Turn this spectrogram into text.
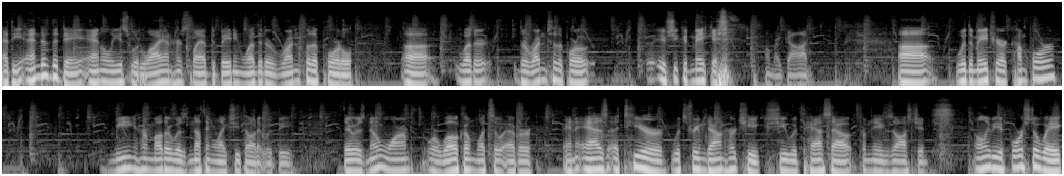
At the end of the day, Annalise would lie on her slab debating whether to run for the portal, uh, whether the run to the portal, if she could make it. oh my god. Uh, would the matriarch come for her? Meeting her mother was nothing like she thought it would be. There was no warmth or welcome whatsoever, and as a tear would stream down her cheek, she would pass out from the exhaustion, only be forced awake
